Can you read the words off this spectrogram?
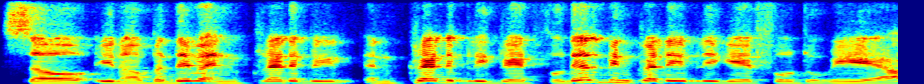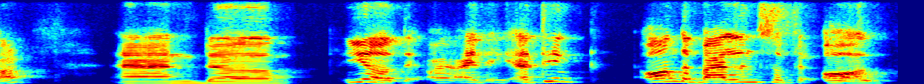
So you know, but they were incredibly, incredibly grateful. They'll be incredibly grateful to VAR, and uh, you know, I think I think on the balance of it all,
